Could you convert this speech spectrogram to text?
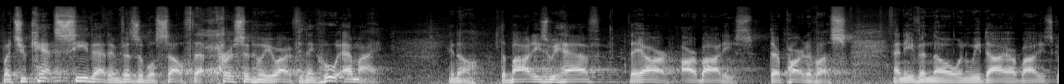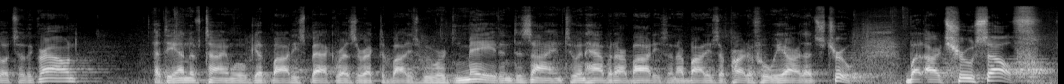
But you can't see that invisible self, that person who you are, if you think, who am I? You know, the bodies we have, they are our bodies. They're part of us. And even though when we die, our bodies go to the ground, at the end of time, we'll get bodies back, resurrected bodies. We were made and designed to inhabit our bodies, and our bodies are part of who we are. That's true. But our true self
